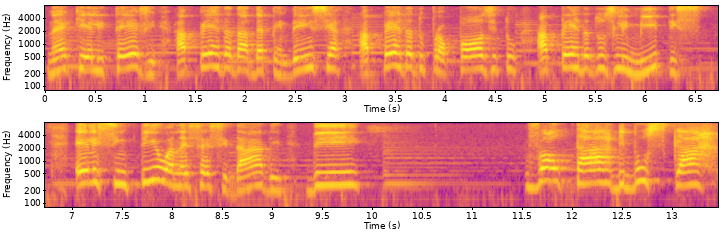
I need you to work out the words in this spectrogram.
né, que ele teve, a perda da dependência, a perda do propósito, a perda dos limites, ele sentiu a necessidade de voltar, de buscar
